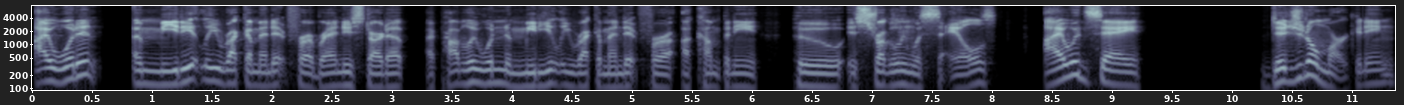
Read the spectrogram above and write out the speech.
I wouldn't immediately recommend it for a brand new startup. I probably wouldn't immediately recommend it for a company who is struggling with sales. I would say digital marketing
